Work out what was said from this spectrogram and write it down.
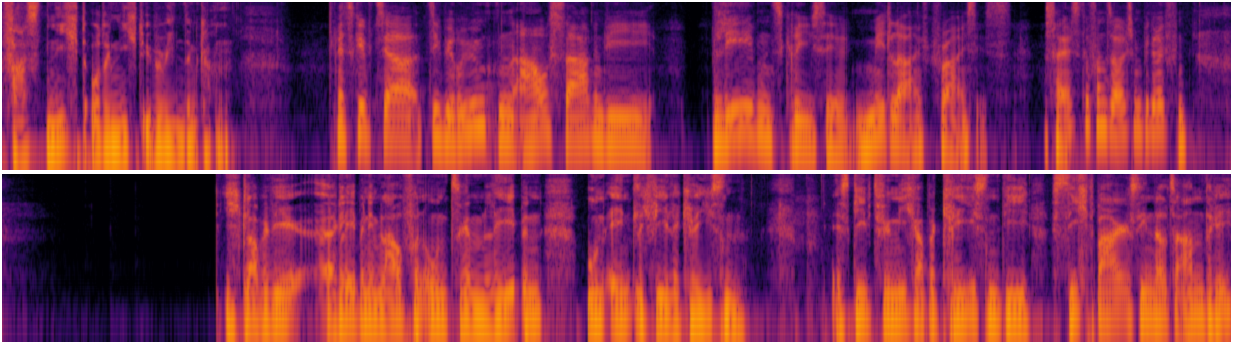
fast nicht oder nicht überwinden kann. Jetzt gibt ja die berühmten Aussagen wie Lebenskrise, Midlife Crisis. Was hältst du von solchen Begriffen? Ich glaube, wir erleben im Laufe von unserem Leben unendlich viele Krisen. Es gibt für mich aber Krisen, die sichtbarer sind als andere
